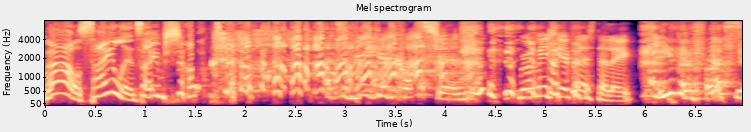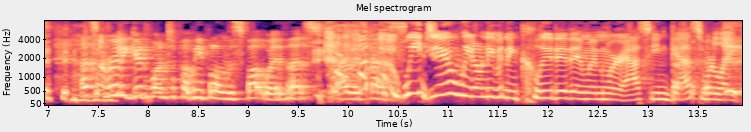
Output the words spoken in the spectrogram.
Wow, silence. I am shocked. That's a really good question. Want me to go first, Ellie? You go first. That's a really good one to put people on the spot with. That's I'm impressed. We do. We don't even include it in when we're asking guests. We're like,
